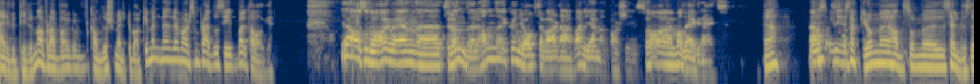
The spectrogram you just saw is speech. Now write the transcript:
nervepirrende, for da kan du smelte tilbake. Men, men, hvem var det som pleide å si 'bare ta valget'? Ja, altså Du har jo en uh, trønder. Han uh, kunne jo ofte være der. Bare meg et par ski, så uh, var det greit. Ja. Ja, vi snakker om han som selveste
